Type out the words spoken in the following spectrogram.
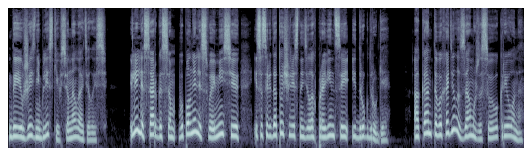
Да и в жизни близких все наладилось. Лили с Аргосом выполняли свою миссию и сосредоточились на делах провинции и друг друге. А Канта выходила замуж за своего Криона.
